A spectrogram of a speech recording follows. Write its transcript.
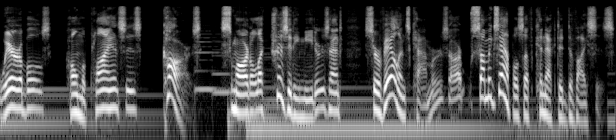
wearables, home appliances, cars, smart electricity meters, and surveillance cameras are some examples of connected devices.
